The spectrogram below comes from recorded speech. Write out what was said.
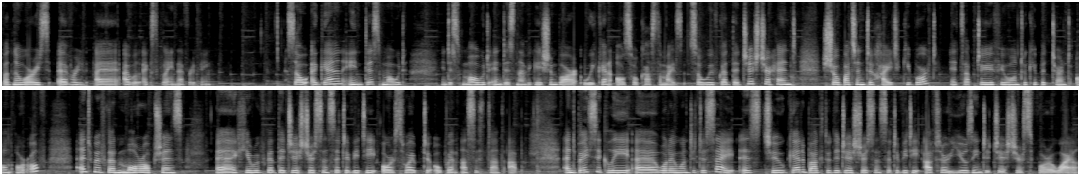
but no worries, every, uh, I will explain everything. So again, in this mode, in this mode, in this navigation bar, we can also customize it. So we've got the gesture hint, show button to hide keyboard. It's up to you if you want to keep it turned on or off. And we've got more options uh, here we've got the gesture sensitivity or swipe to open assistant app. And basically uh, what I wanted to say is to get back to the gesture sensitivity after using the gestures for a while.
